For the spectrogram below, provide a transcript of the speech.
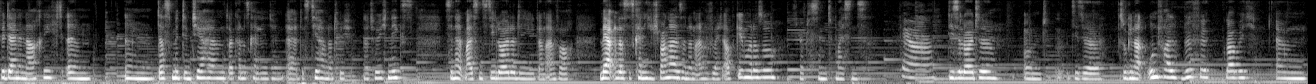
für deine Nachricht. Ähm, ähm, das mit dem Tierheim, da kann das Kaninchen, äh, das Tierheim natürlich, natürlich nichts. Sind halt meistens die Leute, die dann einfach merken, dass das Kaninchen schwanger ist und dann einfach vielleicht abgeben oder so. Ich glaube, das sind meistens Ja. diese Leute und diese sogenannten Unfallwürfe, glaube ich. Ähm,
